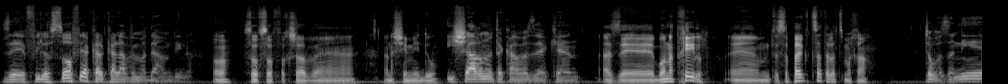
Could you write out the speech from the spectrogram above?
זה פילוסופיה, כלכלה ומדע המדינה. או, סוף סוף עכשיו אה, אנשים ידעו. אישרנו את הקו הזה, כן. אז אה, בוא נתחיל. תספר קצת על עצמך. טוב, אז אני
